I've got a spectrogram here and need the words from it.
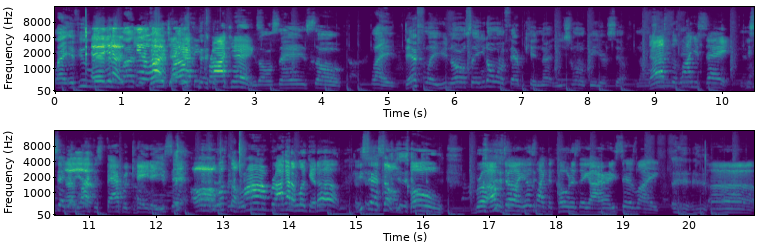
Like if you live Yeah, this yeah, life, key it's to Go life, check out these projects. You know what I'm saying? So, like, definitely, you know what I'm saying? You don't want to fabricate nothing. You just want to be yourself. You know what That's I'm the line you say. You said Yeah, your yeah. life is fabricated. You said, oh, what's the line, bro? I gotta look it up. You said something cold. Bro, I'm telling you, it was like the coldest thing I heard. He says like, uh,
